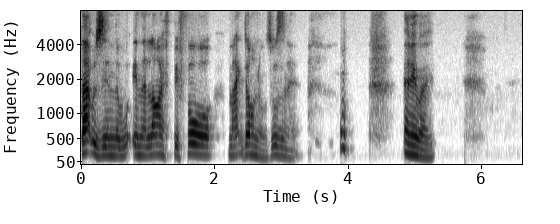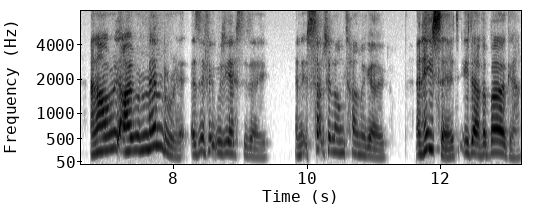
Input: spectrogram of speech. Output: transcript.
That was in the in the life before McDonald's, wasn't it? anyway, and I, re- I remember it as if it was yesterday. And it's such a long time ago. And he said he'd have a burger.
